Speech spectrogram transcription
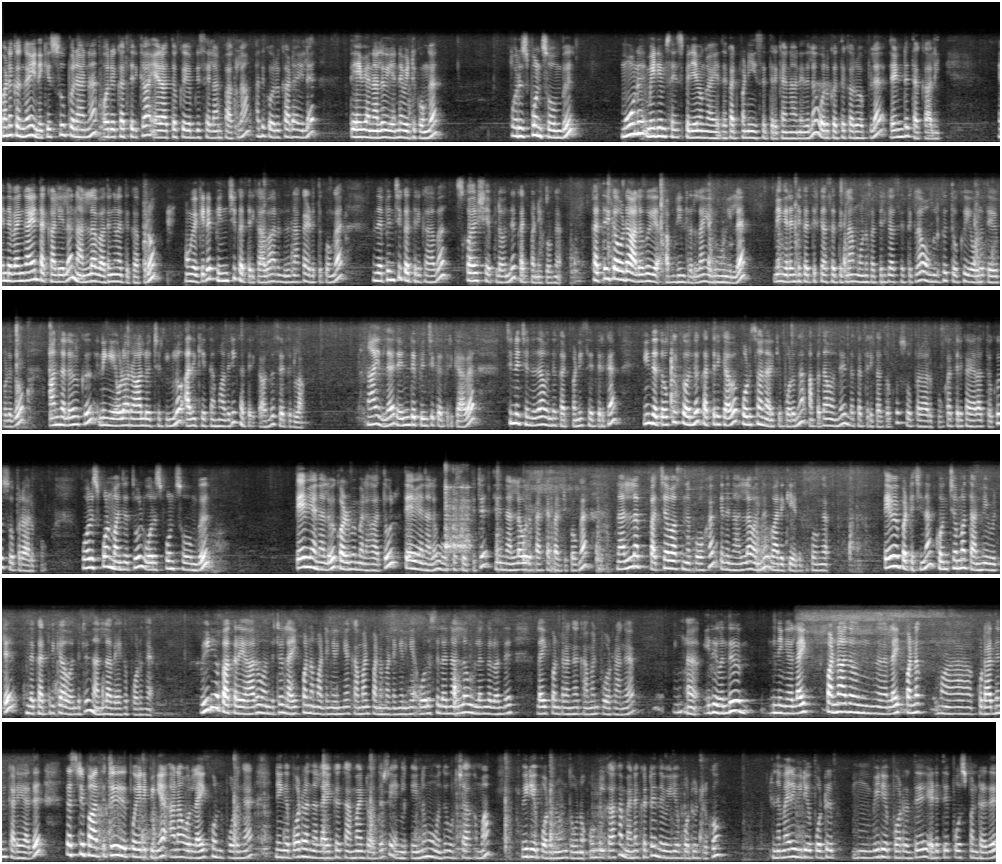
வணக்கங்க. இன்றைக்கி சூப்பரான ஒரு கத்திரிக்காய் எல்லாத்துக்கும் எப்படி செய்யலான்னு பார்க்கலாம். அதுக்கு ஒரு கடாயில் தேவையான அளவு எண்ணெய் விட்டுக்கோங்க. ஒரு ஸ்பூன் சோம்பு மூணு மீடியம் சைஸ் பெரிய வெங்காயத்தை கட் பண்ணி சேர்த்துருக்கேன் நான் இதில். ஒரு கொத்து கருவேப்பிலை ரெண்டு தக்காளி. இந்த வெங்காயம் தக்காளியெல்லாம் நல்லா வதங்கினதுக்கப்புறம் உங்ககிட்ட பிஞ்சு கத்திரிக்காவாக இருந்ததுனாக்கா எடுத்துக்கோங்க. இந்த பிஞ்சு கத்திரிக்காவை ஸ்கொயர் ஷேப்பில் வந்து கட் பண்ணிக்கோங்க. கத்திரிக்காவோட அளவு அப்படின்றதெல்லாம் எதுவும் இல்லை. நீங்கள் ரெண்டு கத்திரிக்காய் சேர்த்துக்கலாம் மூணு கத்திரிக்காய் சேர்த்துக்கலாம். உங்களுக்கு தொக்கு எவ்வளோ தேவைப்படுதோ அந்த அளவுக்கு நீங்கள் எவ்வளோ இறால் வச்சுருக்கீங்களோ அதுக்கேற்ற மாதிரி கத்திரிக்காய் வந்து சேர்த்துக்கலாம். நான் இதில் ரெண்டு பிஞ்சு கத்திரிக்காவை சின்ன சின்னதாக வந்து கட் பண்ணி சேர்த்துருக்கேன். இந்த தொக்குக்கு வந்து கத்திரிக்காவை பொடிசாக நறுக்கி போடுங்க. அப்போ தான் வந்து இந்த கத்திரிக்காய் தொக்கு சூப்பராக இருக்கும். கத்திரிக்காய் இறா தொக்கு சூப்பராக இருக்கும். ஒரு ஸ்பூன் மஞ்சள்தூள் ஒரு ஸ்பூன் சோம்பு தேவையான அளவு குழம்பு மிளகாத்தூள் தேவையான அளவு உப்பு சேர்த்துட்டு இது நல்லா ஒரு பரட்டை பரட்டிக்கோங்க. நல்ல பச்சை வாசனை போக இதை நல்லா வந்து வதக்கி எடுத்துக்கோங்க. தேவைப்பட்டுச்சுன்னா கொஞ்சமாக தண்ணி விட்டு இந்த கத்திரிக்காய் வந்துட்டு நல்லா வேக போடுங்க. வீடியோ பார்க்குற யாரும் வந்துட்டு லைக் பண்ண மாட்டேங்கிறீங்க கமெண்ட் பண்ண மாட்டேங்கிறீங்க. ஒரு சில நல்ல உள்ளங்கள் வந்து லைக் பண்ணுறாங்க கமெண்ட் போடுறாங்க. இது வந்து நீங்கள் லைக் பண்ணாதவங்க லைக் பண்ண கூடாதுன்னு கிடையாது. ஃபஸ்ட்டு பார்த்துட்டு போயிருப்பீங்க. ஆனால் ஒரு லைக் ஒன்று போடுங்க. நீங்கள் போடுற அந்த லைக்கு கமெண்ட் வந்துட்டு எங்களுக்கு இன்னமும் வந்து உற்சாகமாக வீடியோ போடணும்னு தோணும். உங்களுக்காக மெனக்கட்டு இந்த வீடியோ போட்டுட்ருக்கோம். இந்த மாதிரி வீடியோ போட்டு வீடியோ போடுறது எடுத்து போஸ்ட் பண்ணுறது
